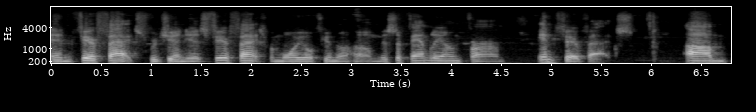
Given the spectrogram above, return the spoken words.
in Fairfax, Virginia. It's Fairfax Memorial Funeral Home. It's a family-owned firm in Fairfax. Um,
